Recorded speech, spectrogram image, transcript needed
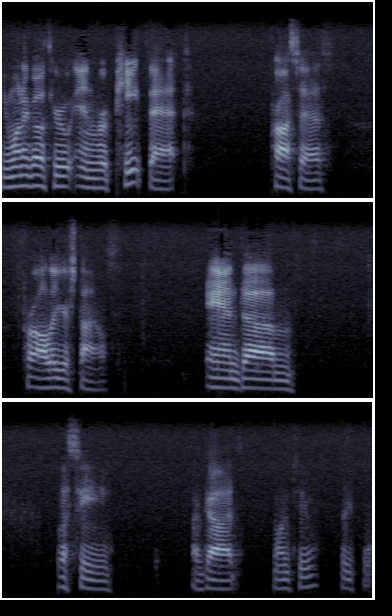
you want to go through and repeat that process for all of your stiles. And um, let's see, I've got one, two, three, four,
